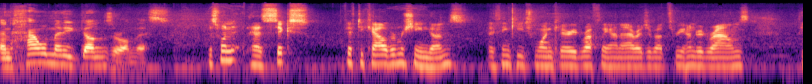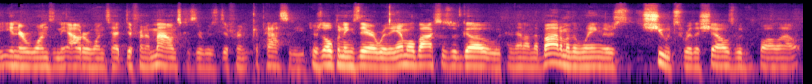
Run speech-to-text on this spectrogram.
And how many guns are on this? This one has six 50 caliber machine guns. I think each one carried roughly on average about 300 rounds. The inner ones and the outer ones had different amounts because there was different capacity. There's openings there where the ammo boxes would go, and then on the bottom of the wing there's chutes where the shells would fall out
